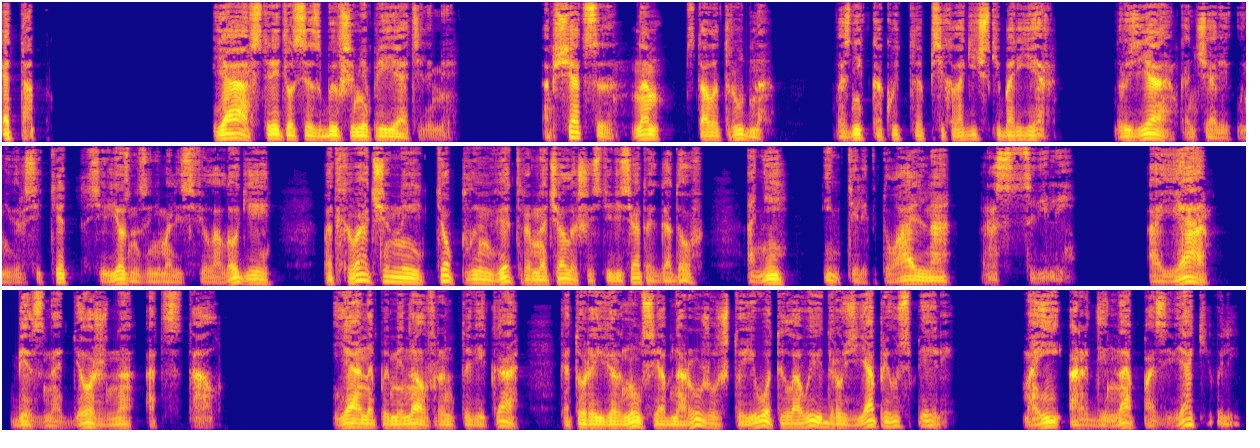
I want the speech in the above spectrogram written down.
Этап. Я встретился с бывшими приятелями. Общаться нам стало трудно. Возник какой-то психологический барьер. Друзья кончали университет, серьезно занимались филологией. Подхваченные теплым ветром начала 60-х годов, они интеллектуально расцвели. А я безнадежно отстал. Я напоминал фронтовика, который вернулся и обнаружил, что его тыловые друзья преуспели. Мои ордена позвякивали,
